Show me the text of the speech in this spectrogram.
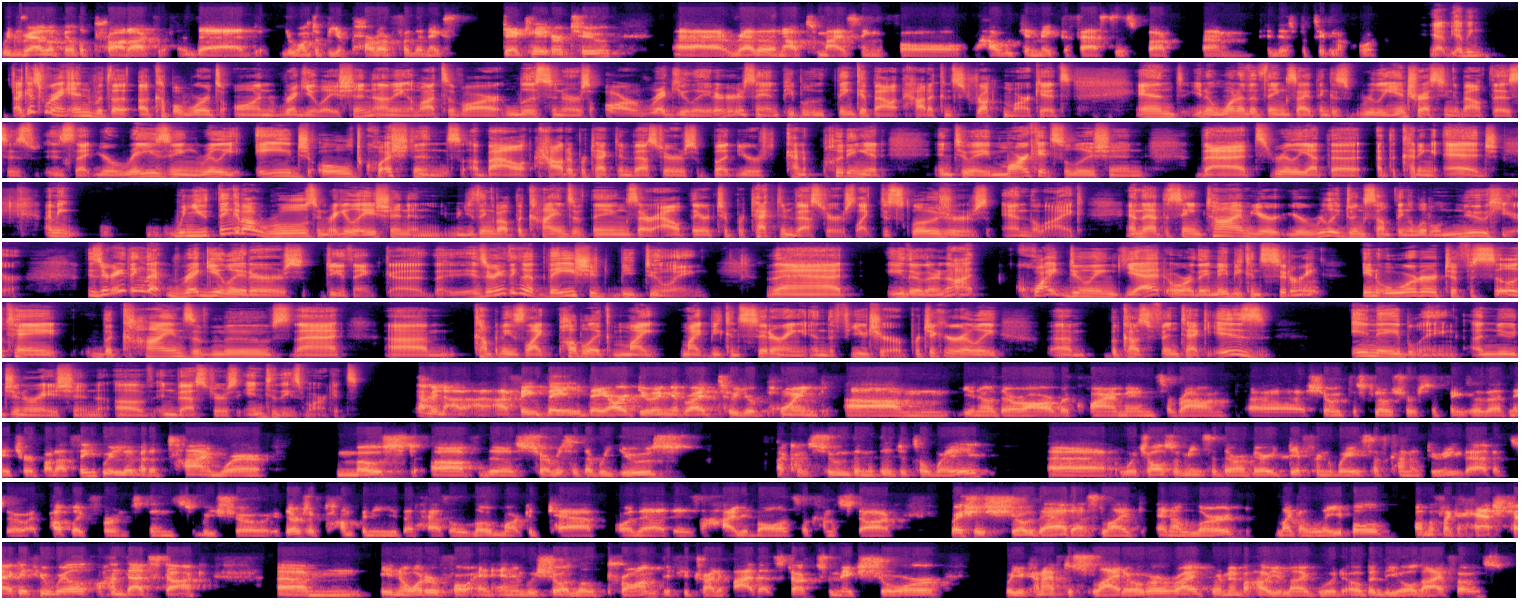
we'd rather build a product that you want to be a part of for the next decade or two, uh, rather than optimizing for how we can make the fastest buck um, in this particular quarter. Yeah, I mean, I guess we're going to end with a, a, couple words on regulation. I mean, lots of our listeners are regulators and people who think about how to construct markets. And you know, one of the things I think is really interesting about this is is that you're raising really age-old questions about how to protect investors, but you're kind of putting it into a market solution that's really at the at the cutting edge. I mean, when you think about rules and regulation and when you think about the kinds of things that are out there to protect investors like disclosures and the like and at the same time you're you're really doing something a little new here is there anything that regulators do you think uh, is there anything that they should be doing that either they're not quite doing yet or they may be considering in order to facilitate the kinds of moves that um, companies like public might might be considering in the future particularly um, because fintech is enabling a new generation of investors into these markets? I mean, I, I, think they they are doing it right. To your point, um, you know, there are requirements around uh, showing disclosures and things of that nature. But I think we live at a time where most of the services that we use are consumed in a digital way, uh, which also means that there are very different ways of kind of doing that. And so at Public, for instance, we show if there's a company that has a low market cap or that is a highly volatile kind of stock, we actually show that as like an alert, like a label, almost like a hashtag, if you will, on that stock. Um, in order for and, and we show a little prompt if you try to buy that stock to make sure where you kind of have to slide over, right? Remember how you like would open the old iPhones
